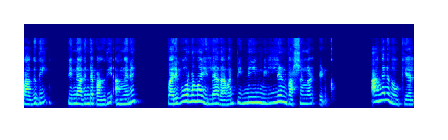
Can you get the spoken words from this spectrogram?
പകുതി പിന്നെ അതിന്റെ പകുതി അങ്ങനെ പരിപൂർണമായി ഇല്ലാതാവാൻ പിന്നെയും മില്യൺ വർഷങ്ങൾ എടുക്കും. അങ്ങനെ നോക്കിയാൽ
